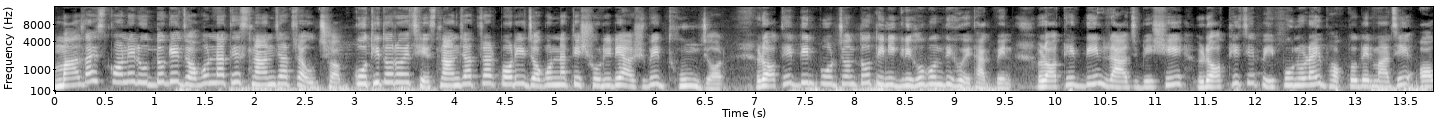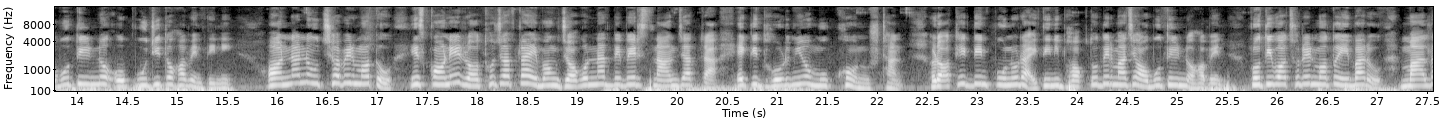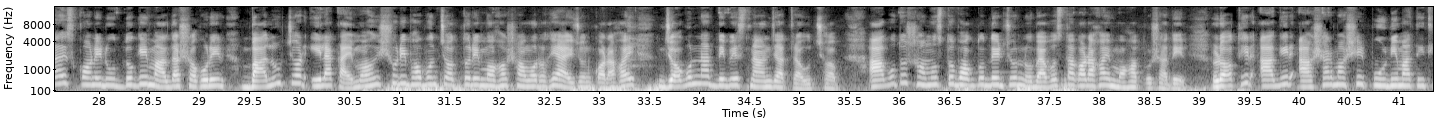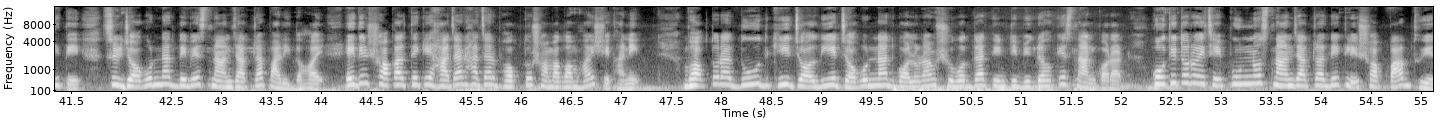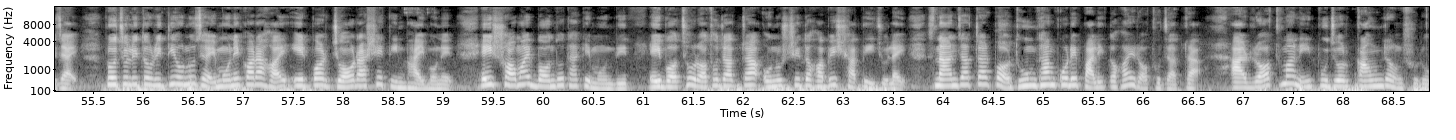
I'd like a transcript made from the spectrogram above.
মালদা স্কনের উদ্যোগে জগন্নাথের স্নানযাত্রা উৎসব। কথিত রয়েছে, স্নানযাত্রার পরে জগন্নাথের শরীরে আসবে ধূম জ্বর। রথের দিন পর্যন্ত তিনি গৃহবন্দী হয়ে থাকবেন। রথের দিন রাজবেশে রথে চেপে পুনরায় ভক্তদের মাঝে অবতীর্ণ ও পূজিত হবেন তিনি। অন্যান্য উৎসবের মতো ইস্কনের রথযাত্রা এবং জগন্নাথ দেবের স্নানযাত্রা একটি ধর্মীয় মুখ্য অনুষ্ঠান। রথের দিন পুনরায় তিনি ভক্তদের মাঝে অবতীর্ণ হবেন। প্রতি বছরের মতো এবারও মালদা ইস্কনের উদ্যোগে মালদা শহরের বালুরচর এলাকায় মহেশ্বরী ভবন চত্বরে মহাসমারোহে আয়োজন করা হয় জগন্নাথ দেবের স্নানযাত্রা উৎসব। আগত সমস্ত ভক্তদের জন্য ব্যবস্থা করা হয় মহাপ্রসাদের। রথের আগের আষাঢ় মাসের পূর্ণিমা তিথিতে শ্রী জগন্নাথ দেবের স্নানযাত্রা পালিত হয়। এদিন সকাল থেকে হাজার হাজার ভক্ত সমাগম হয় সেখানে। ভক্তরা দুধ, ঘি, জল দিয়ে জগন্নাথ, বলরাম সুভদ্রার তিনটি বিগ্রহকে স্নান করান। কথিত রয়েছে পূর্ণ স্নানযাত্রা দেখলে সব পাপ ধুয়ে যায়। প্রচলিত রীতি অনুযায়ী মনে করা হয়, এরপর জ্বর আসে তিন ভাই বোনের এই সময় বন্ধ থাকে মন্দির। এই বছর রথযাত্রা অনুষ্ঠিত হবে সাতই জুলাই। স্নানযাত্রার পর ধুমধাম করে পালিত হয় রথযাত্রা। আর রথ মানেই পুজোর কাউন্টডাউন শুরু।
